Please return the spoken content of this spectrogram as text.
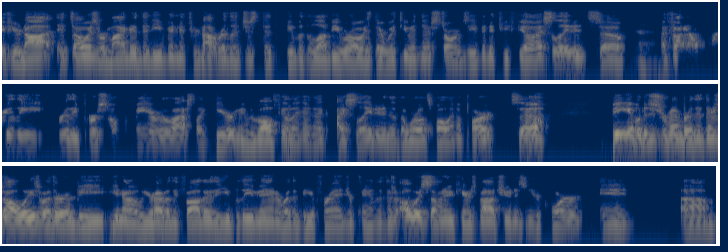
if you're not, it's always a reminder that even if you're not religious, that the people that love you are always there with you in those storms, even if you feel isolated. So I found it really, really personal for me over the last like year. I mean, we've all feeling like isolated and that the world's falling apart. So being able to just remember that there's always, whether it be, you know, your heavenly father that you believe in, or whether it be your friend, your family, there's always someone who cares about you and is in your corner. And um,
